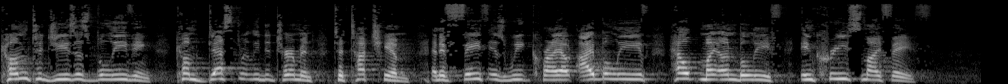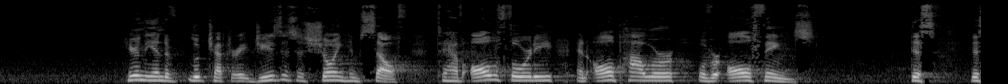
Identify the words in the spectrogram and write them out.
Come to Jesus believing. Come desperately determined to touch him. And if faith is weak, cry out, I believe, help my unbelief, increase my faith. Here in the end of Luke chapter 8, Jesus is showing himself to have all authority and all power over all things. This, this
